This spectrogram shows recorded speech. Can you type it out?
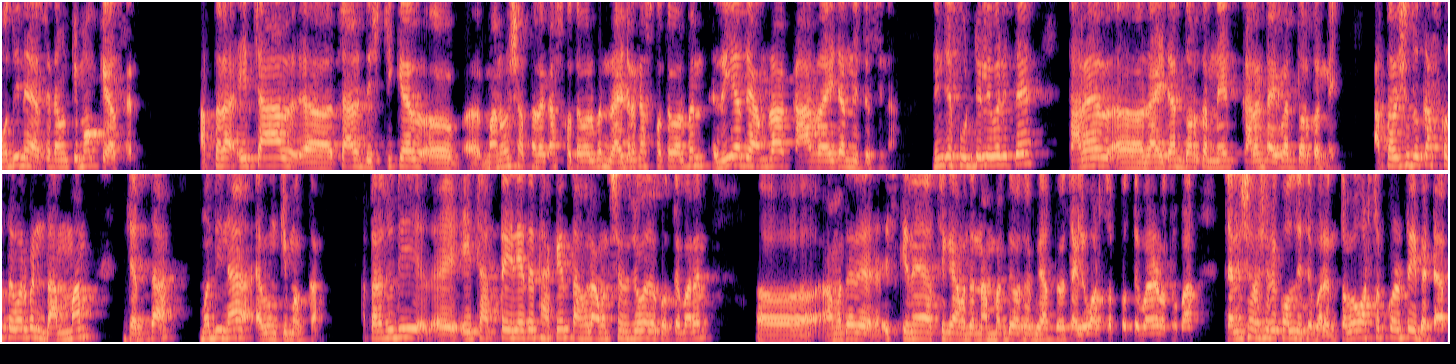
মদিনায় আছেন, এমনকি মক্কে আছেন আপনারা এই চার চার ডিস্ট্রিক্টের মানুষ আপনারা কাজ করতে পারবেন রাইডার কাজ করতে পারবেন। রিয়াদে আমরা কার রাইডার নিতেছি না। নিজে ফুড ডেলিভারিতে কারের রাইডার দরকার নেই, কারের ড্রাইভার দরকার নেই। আপনারা শুধু কাজ করতে পারবেন দাম্মাম, জেদ্দা, মদিনা এবং কি মক্কা। আপনারা যদি এই চারটা এরিয়াতে থাকেন, তাহলে আমাদের সাথে যোগাযোগ করতে পারেন। আমাদের স্ক্রিনে হচ্ছে কি আমাদের নাম্বার দেওয়া থাকবে। আপনারা চাইলে হোয়াটসঅ্যাপ করতে পারেন অথবা চাইলে সরাসরি কল দিতে পারেন। তবে হোয়াটসঅ্যাপ করাটাই বেটার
